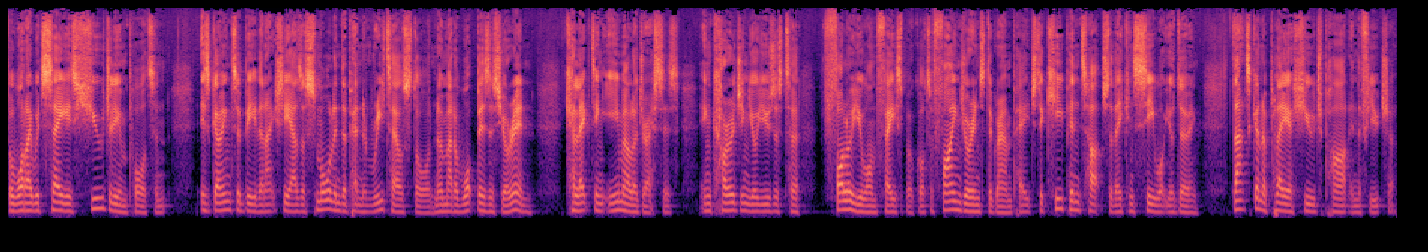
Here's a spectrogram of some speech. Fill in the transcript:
But what I would say is hugely important is going to be that actually, as a small independent retail store, no matter what business you're in, collecting email addresses, encouraging your users to follow you on Facebook or to find your Instagram page, to keep in touch so they can see what you're doing. That's going to play a huge part in the future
